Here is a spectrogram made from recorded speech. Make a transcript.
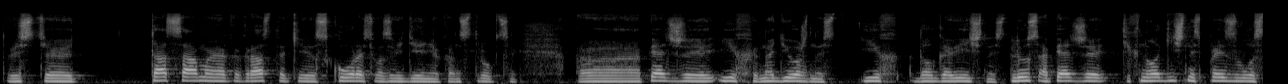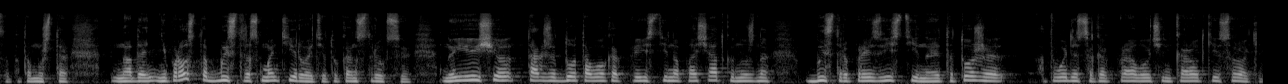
То есть э, та самая как раз-таки скорость возведения конструкций, э, опять же их надежность, их долговечность. Плюс, опять же, технологичность производства, потому что надо не просто быстро смонтировать эту конструкцию, но ее еще также до того, как привести на площадку, нужно быстро произвести. На это тоже отводятся, как правило, очень короткие сроки.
